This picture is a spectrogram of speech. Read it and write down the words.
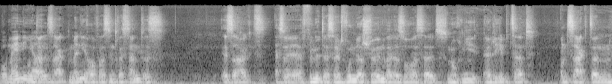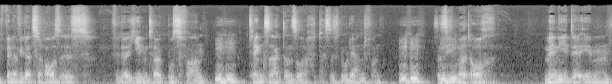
wo Manny Und ja. dann sagt Manny auch, was interessant ist. Er sagt, also er findet das halt wunderschön, weil er sowas halt noch nie erlebt hat. Und sagt dann, wenn er wieder zu Hause ist, wird er jeden Tag Bus fahren. Mhm, Tank sagt dann so, ach, das ist nur der Anfang. mhm, So sieht man halt auch Manny, der eben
